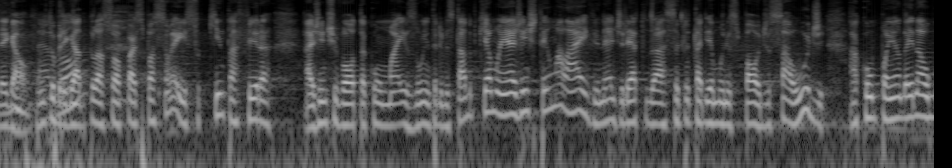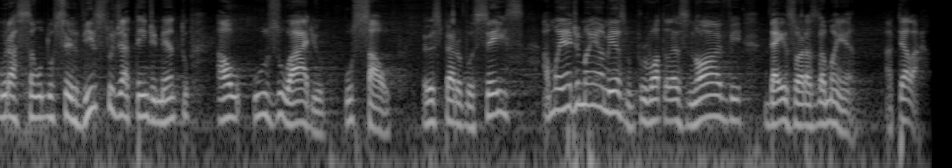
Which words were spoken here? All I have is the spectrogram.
Legal, tá muito bom? obrigado pela sua participação. É isso. Quinta-feira a gente volta com mais um entrevistado, porque amanhã a gente tem uma live, né, direto da Secretaria Municipal de Saúde, acompanhando a inauguração do Serviço de Atendimento ao Usuário, o SAL. Eu espero vocês amanhã de manhã mesmo, por volta das 9, 10 horas da manhã. Até lá.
